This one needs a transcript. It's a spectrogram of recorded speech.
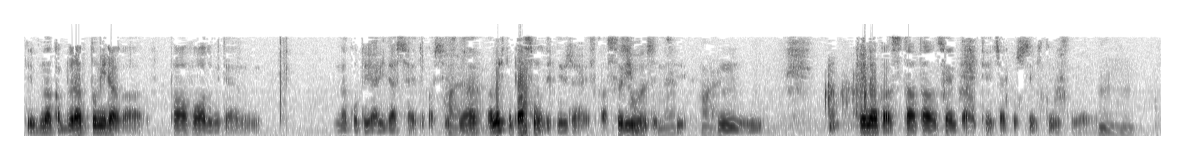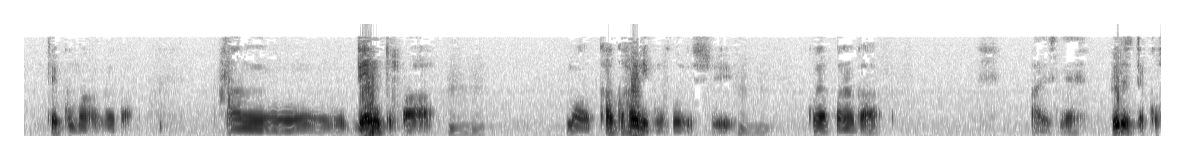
で、なんかブラッドミラーがパワーフォワードみたいなことやり出したりとかしてですね、はいはい。あの人パスもできるじゃないですか、スリーもできるし。そうですね。はい。うんうん。で、なんかスターターのセンターに定着してきてですね、うんうん。結構まあ、なんか、あのーデンとか、うんまあ、カーク・ハイニックもそうですしうんう、んこうやっぱなんか、あれですね、ブルーズってこう、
